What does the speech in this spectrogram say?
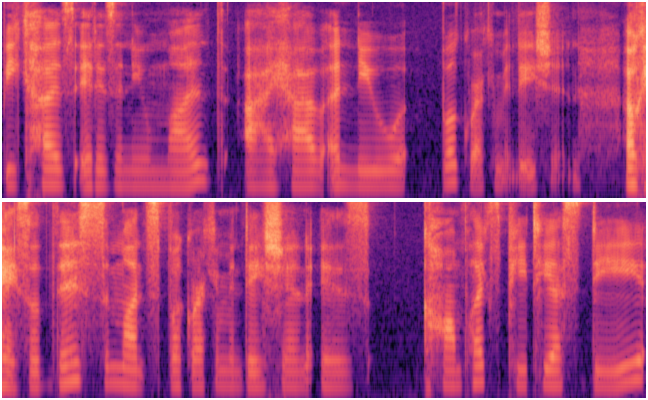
because it is a new month, I have a new book recommendation. Okay, so this month's book recommendation is Complex PTSD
